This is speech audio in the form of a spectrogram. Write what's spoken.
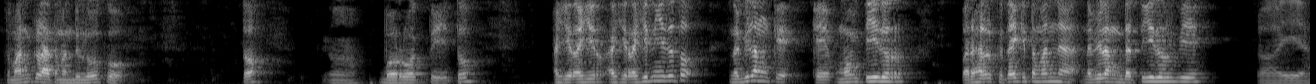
temanku lah teman dulu kok. Toh Ah, baru waktu itu akhir-akhir akhir-akhirnya itu tuh nah bilang kayak kayak mau tidur. Padahal kutanya ke temannya. Nah bilang udah tidur bi oh iya.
